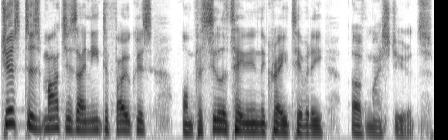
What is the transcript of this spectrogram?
just as much as I need to focus on facilitating the creativity of my students.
